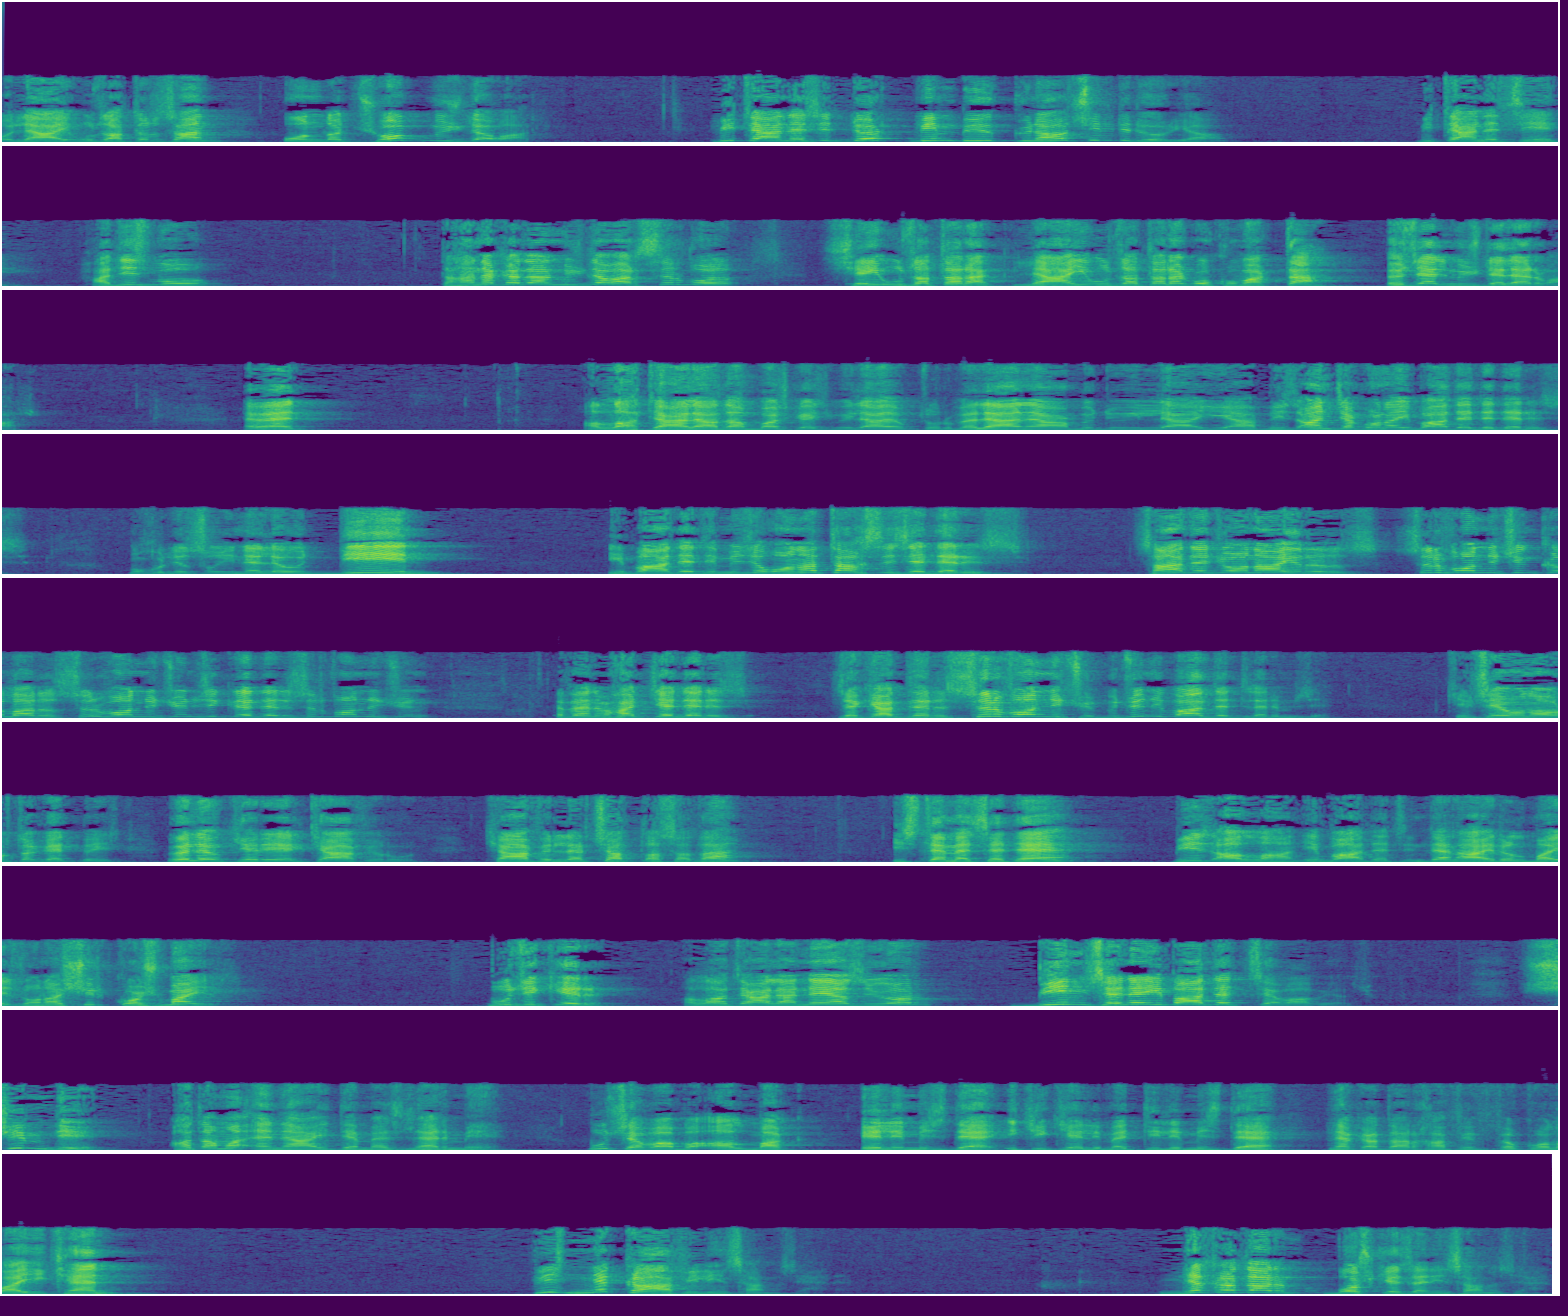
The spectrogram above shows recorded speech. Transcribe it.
o la'yı uzatırsan onda çok müjde var. Bir tanesi dört bin büyük günahı sildiriyor ya. Bir tanesi. Hadis bu. Daha ne kadar müjde var? Sırf o şeyi uzatarak, la'yı uzatarak okumakta. Özel müjdeler var. Evet. Allah Teala'dan başka hiçbir ilah yoktur. Ve la na'budu illa iyyah. Biz ancak ona ibadet ederiz. Muhlisîne lehuddin. İbadetimizi ona tahsis ederiz. Sadece ona ayırırız. Sırf onun için kılarız. Sırf onun için zikrederiz. Sırf onun için efendim hac ederiz. Zekat veririz. Sırf onun için. Bütün ibadetlerimizi. Kimseye ona ortak etmeyiz. Velev keriyel kafirun. Kafirler çatlasa da istemese de biz Allah'ın ibadetinden ayrılmayız, ona şirk koşmayız. Bu zikir, allah Teala ne yazıyor? Bin sene ibadet sevabı yazıyor. Şimdi, adama enayi demezler mi? Bu sevabı almak elimizde, iki kelime dilimizde ne kadar hafif ve kolay iken biz ne kafil insanız yani. Ne kadar boş gezen insanız yani.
